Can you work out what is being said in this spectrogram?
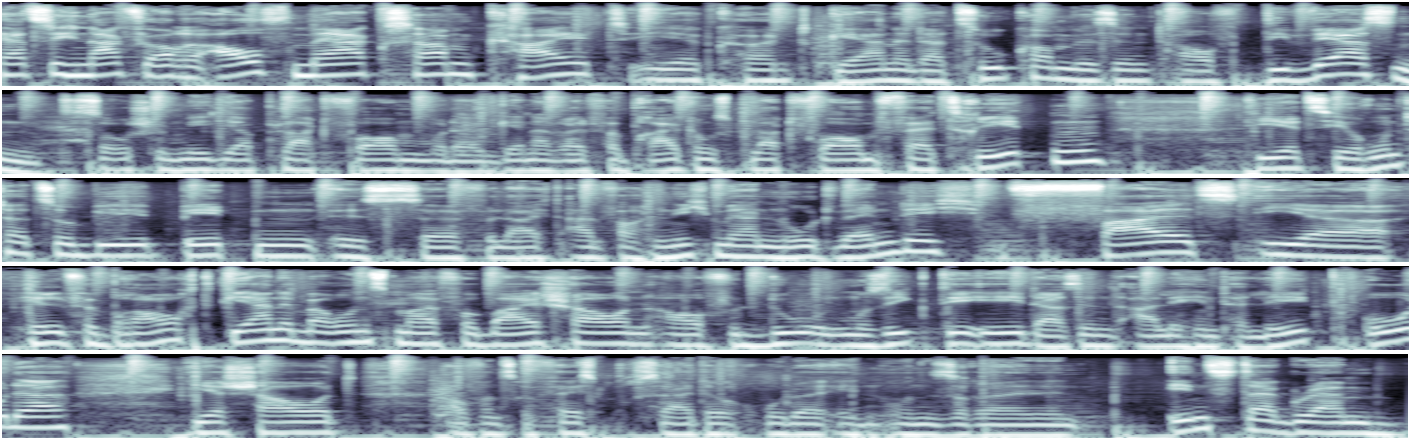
Herzlichen Dank für eure Aufmerksamkeit. Ihr könnt gerne dazukommen. Wir sind auf diversen Social Media Plattformen oder generell Verbreitungsplattformen vertreten. Die jetzt hier runter zu be- beten, ist äh, vielleicht einfach nicht mehr notwendig. Falls ihr Hilfe braucht, gerne bei uns mal vorbeischauen auf duundmusik.de. Da sind alle hinterlegt. Oder ihr schaut auf unsere Facebook-Seite oder in unseren Instagram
